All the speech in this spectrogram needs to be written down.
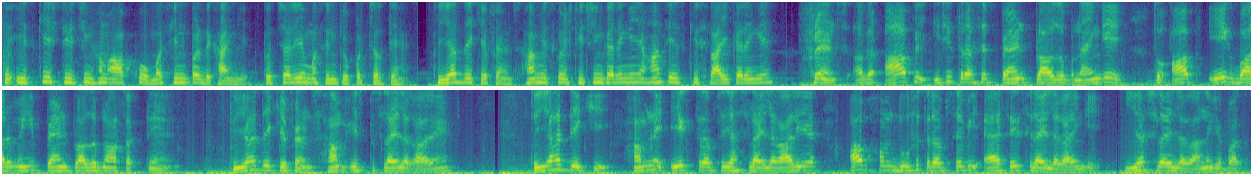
तो इसकी स्टिचिंग हम आपको मशीन पर दिखाएँगे। तो चलिए मशीन के ऊपर चलते हैं। तो यह देखिए फ्रेंड्स, हम इसको स्टिचिंग करेंगे, यहाँ से इसकी सिलाई करेंगे। फ्रेंड्स अगर आप इसी तरह से पैंट प्लाजो बनाएँगे तो आप एक बार में ही पैंट प्लाजो बना सकते हैं। तो यह देखिए फ्रेंड्स हम इस पर सिलाई लगा रहे हैं। तो यह देखिए, हमने एक तरफ़ से यह सिलाई लगा ली है, अब हम दूसरी तरफ़ से भी ऐसे ही सिलाई लगाएँगे। यह सिलाई लगाने के बाद,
